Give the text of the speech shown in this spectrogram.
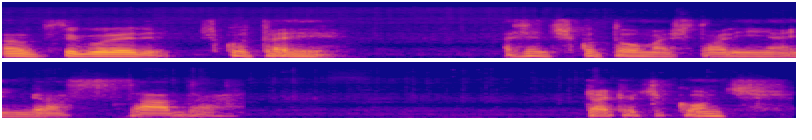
Eu seguro ele. Escuta aí. A gente escutou uma historinha engraçada. Quer que eu te conte?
